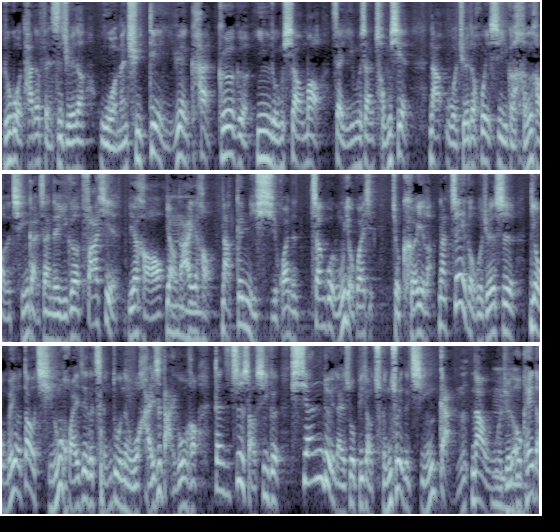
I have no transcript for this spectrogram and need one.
如果他的粉丝觉得我们去电影院看哥哥音容笑貌在荧幕上重现，那我觉得会是一个很好的情感上的一个发泄也好，表达也好，那跟你喜欢的张国荣有关系。就可以了。那这个我觉得是有没有到情怀这个程度呢？我还是打一个问号。但是至少是一个相对来说比较纯粹的情感，那我觉得 OK 的。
